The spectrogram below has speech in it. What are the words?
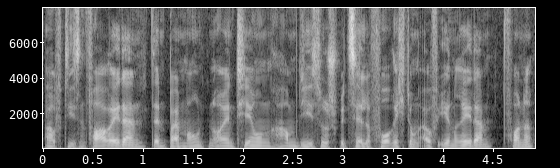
auf diesen Fahrrädern, denn bei Mountain-Orientierung haben die so spezielle Vorrichtungen auf ihren Rädern vorne.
